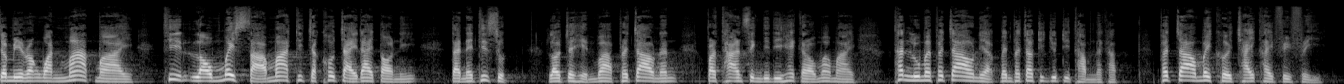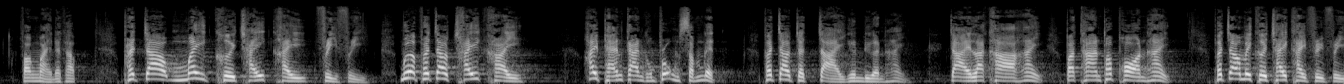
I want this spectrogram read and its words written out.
จะมีรางวัลมากมายที่เราไม่สามารถที่จะเข้าใจได้ตอนนี้ แต่ในที่สุดเราจะเห็นว่าพระเจ้านั้นประทานสิ่งดีๆ ให้กับเรามากมาย ท่านรู้ไหมพระเจ้าเนี่ยเป็นพระเจ้าที่ยุติธรรมนะครับ พระเจ้าไม่เคยใช้ใครฟรี ฟังใหม่นะครับ พระเจ้าไม่เคยใช้ใครฟรีๆเมื่อพระเจ้าใช้ใคร ให้แผนการของพระองค์สำเร็จ พระเจ้าจะจ่ายเงินเดือนให้ จ่ายราคาให้ประทานพระพรให้ พระเจ้าไม่เคยใช้ใครฟรี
